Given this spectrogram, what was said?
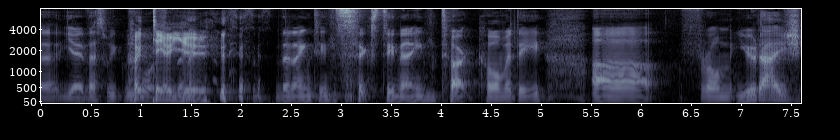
uh, yeah, this week we How watched dare the you? ni- the 1969 dark comedy uh, from Juraj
